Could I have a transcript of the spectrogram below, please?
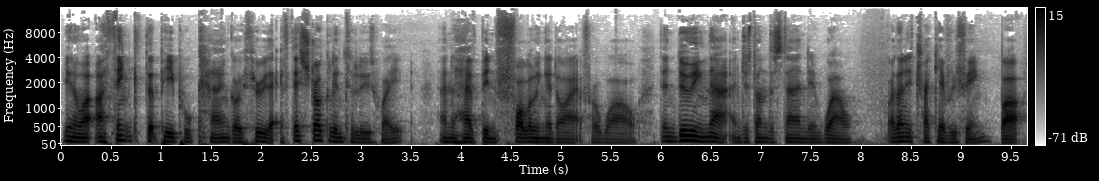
you know, I, I think that people can go through that if they're struggling to lose weight and have been following a diet for a while. Then doing that and just understanding, wow, I don't need to track everything, but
